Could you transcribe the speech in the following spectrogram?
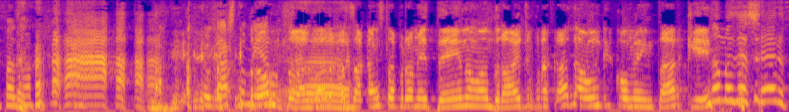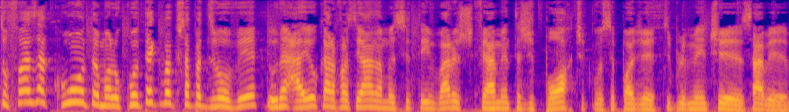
fazer uma Eu gasto menos. Pronto, agora a Zagal está prometendo um Android pra cada um que comentar aqui. Não, mas é sério, tu faz a conta, maluco. Quanto é que vai custar pra desenvolver? Né, Aí o cara fala assim: ah, não, mas você tem várias ferramentas de porte que você pode simplesmente, sabe.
